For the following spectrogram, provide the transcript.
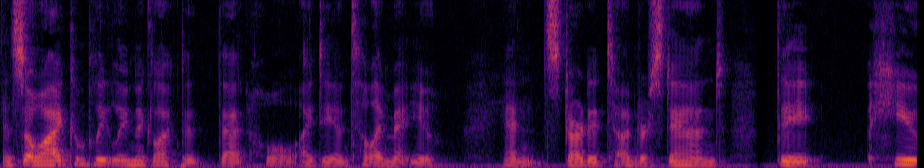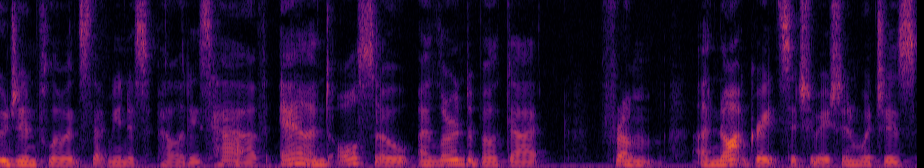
And so I completely neglected that whole idea until I met you and started to understand the huge influence that municipalities have. And also, I learned about that from a not great situation, which is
